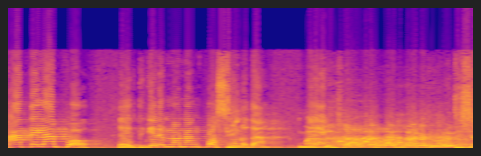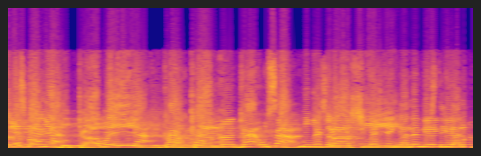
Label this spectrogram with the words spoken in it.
Atel apa? Ya dikirimno nang pos ngono ta? Mas. Diselip nang nyambut gawe. Gak gak usah administrasi. Wis tinggalan wis tinggalan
